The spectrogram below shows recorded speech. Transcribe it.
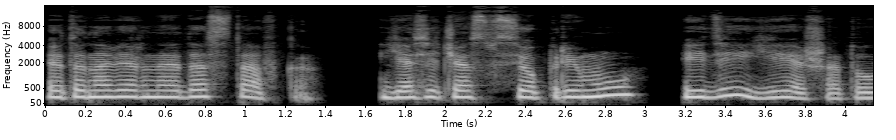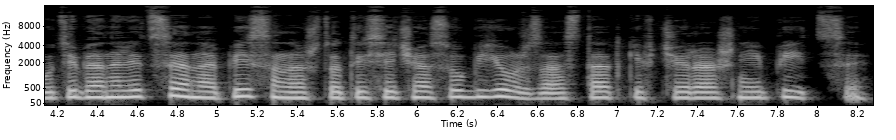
«Это, наверное, доставка. Я сейчас все приму. Иди ешь, а то у тебя на лице написано, что ты сейчас убьешь за остатки вчерашней пиццы.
